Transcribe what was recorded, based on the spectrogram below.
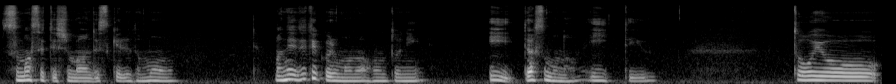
済ませてしまうんですけれども、まあね、出てくるものは本当にいい出すものはいいっていう東洋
